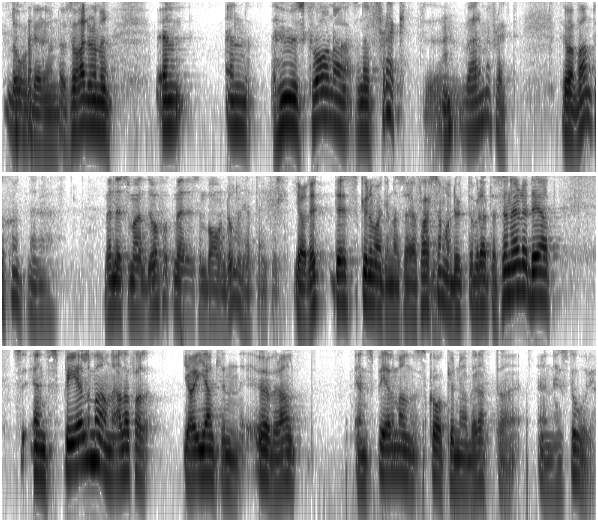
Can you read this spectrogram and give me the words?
låg där under. Och så hade de en, en, en Husqvarna sån där fläkt, eh, värmefläkt. Det var varmt och skönt när det... Men det som man, du har fått med dig sen barndomen helt enkelt? Ja, det, det skulle man kunna säga. Farsan var duktig att berätta. Sen är det det att en spelman, i alla fall, ja egentligen överallt, en spelman ska kunna berätta en historia.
